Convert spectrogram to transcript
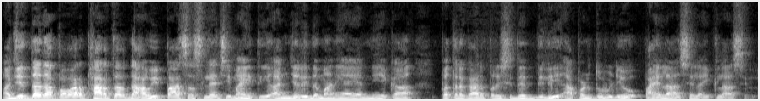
अजितदादा पवार फार तर दहावी पास असल्याची माहिती अंजली दमानिया यांनी एका पत्रकार परिषदेत दिली. आपण तो व्हिडिओ पाहिला असेल ऐकला असेल.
